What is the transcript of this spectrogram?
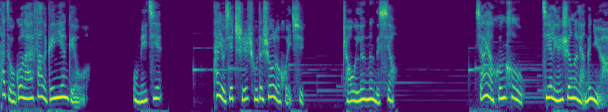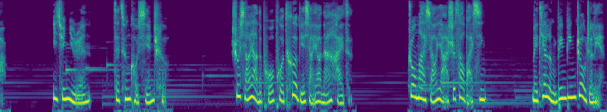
他走过来发了根烟给我，我没接，他有些踟蹰的收了回去，朝我愣愣的笑。小雅婚后接连生了两个女儿，一群女人在村口闲扯，说小雅的婆婆特别想要男孩子，咒骂小雅是扫把星，每天冷冰冰皱着脸。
